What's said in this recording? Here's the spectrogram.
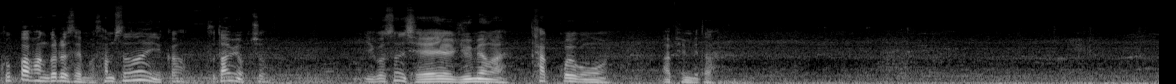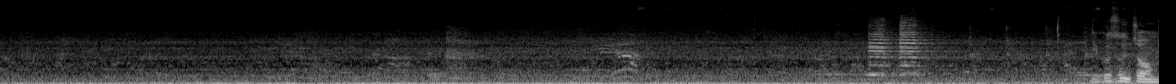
국밥 한 그릇에 뭐 3,000원이니까 부담이 없죠. 이곳은 제일 유명한 탁골공원 앞입니다. 이곳은 좀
